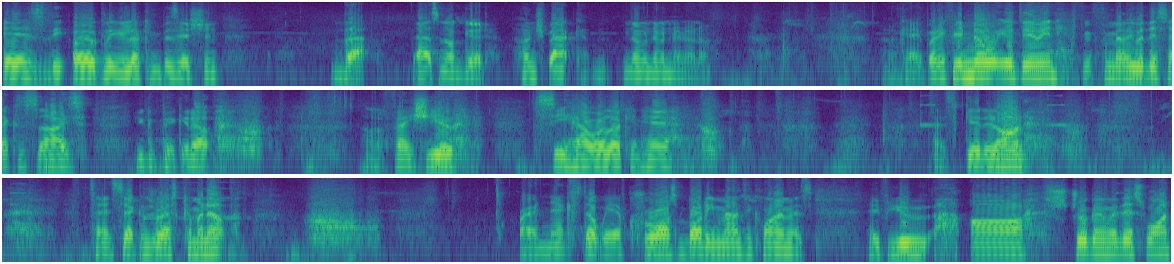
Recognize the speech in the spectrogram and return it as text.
is the ugly looking position. That. That's not good. Hunchback. No, no, no, no, no. Okay, but if you know what you're doing, if you're familiar with this exercise, you can pick it up. I'm gonna face you, see how we're looking here. Let's get it on. 10 seconds rest coming up. Right, next up we have cross body mountain climbers. If you are struggling with this one,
